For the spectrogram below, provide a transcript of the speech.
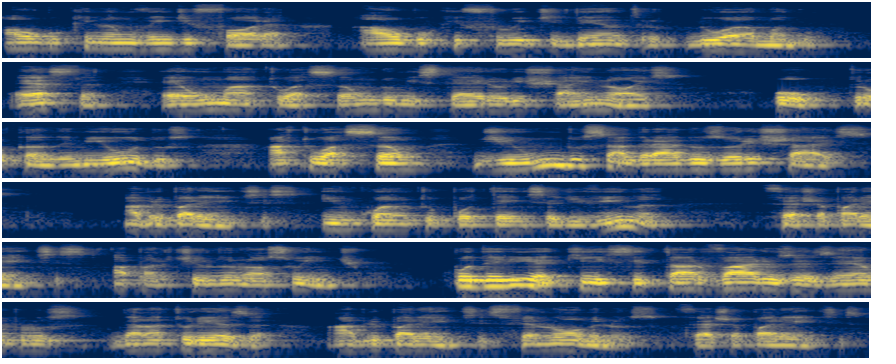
algo que não vem de fora, algo que flui de dentro do âmago. Esta é uma atuação do mistério orixá em nós, ou, trocando em miúdos, atuação de um dos sagrados orixás. Abre parênteses, enquanto potência divina, fecha parênteses, a partir do nosso íntimo. Poderia aqui citar vários exemplos da natureza, abre parênteses, fenômenos, fecha parênteses,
